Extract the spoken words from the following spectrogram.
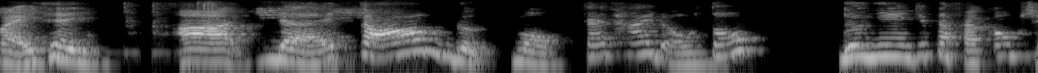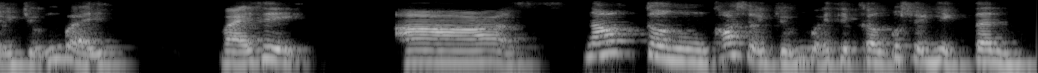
Vậy thì à, để có được một cái thái độ tốt đương nhiên chúng ta phải có sự chuẩn bị. Vậy thì à, nó cần có sự chuẩn bị thì cần có sự nhiệt tình.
